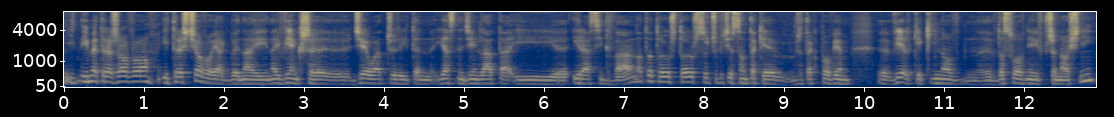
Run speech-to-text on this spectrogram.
I, i metrażowo, i treściowo jakby naj, największe dzieła, czyli ten Jasny Dzień Lata i, i Raz i Dwa, no to to już, to już rzeczywiście są takie, że tak powiem, wielkie kino w, w dosłownie i w przenośni.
